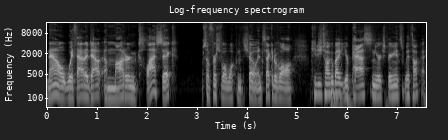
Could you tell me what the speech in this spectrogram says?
now, without a doubt, a modern classic. So, first of all, welcome to the show. And second of all, can you talk about your past and your experience with Hawkeye?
